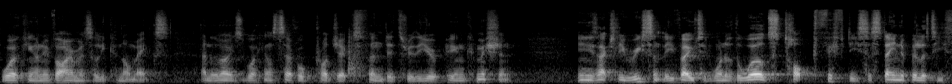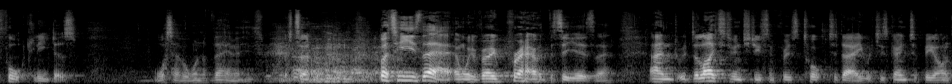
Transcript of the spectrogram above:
working on environmental economics and at the moment is working on several projects funded through the European Commission. And he's actually recently voted one of the world's top 50 sustainability thought leaders, whatever one of them is. But, um, but he's there, and we're very proud that he is there. And we're delighted to introduce him for his talk today, which is going to be on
